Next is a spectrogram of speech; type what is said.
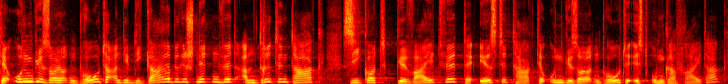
der ungesäuerten Brote, an dem die Garbe geschnitten wird, am dritten Tag sie Gott geweiht wird. Der erste Tag der ungesäuerten Brote ist um Karfreitag.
